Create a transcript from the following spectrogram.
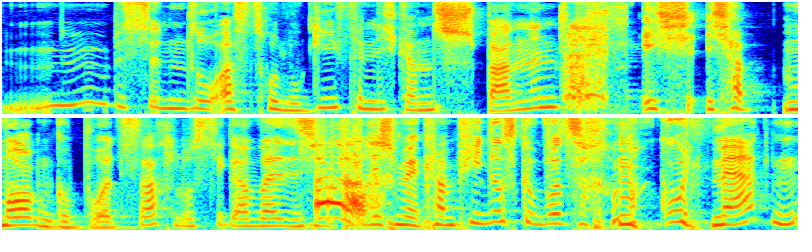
ein bisschen so Astrologie finde ich ganz spannend. Ich, ich habe morgen Geburtstag, lustigerweise. Deswegen kann ich mir Campinos Geburtstag immer gut merken.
